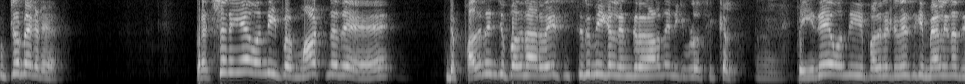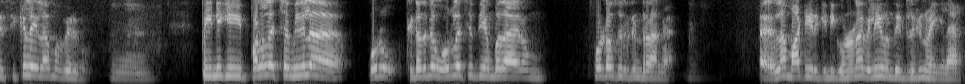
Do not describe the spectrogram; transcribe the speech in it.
குற்றமே கிடையாது. பிரச்சனையே வந்து இப்ப மாட்டினதே இந்த பதினஞ்சு பதினாறு வயசு சிறுமிகள் என்கிறதுனால தான் இன்னைக்கு இவ்வளவு சிக்கல். இப்ப இதே வந்து பதினெட்டு வயசுக்கு மேலேனா அது சிக்கலே இல்லாம போயிருக்கும். இப்ப இன்னைக்கு பல லட்சம் இதுல ஒரு கிட்டத்தட்ட ஒரு லட்சத்தி எண்பதாயிரம் போட்டோஸ் இருக்குன்றாங்க. எல்லாம் மாட்டியிருக்கு. இன்னைக்கு ஒண்ணுனா வெளியே வந்துட்டு இருக்குன்னு வைங்களேன்.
